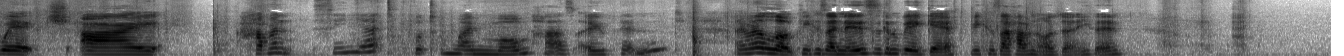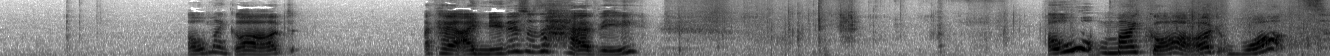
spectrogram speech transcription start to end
which I haven't seen yet, but my mum has opened. I'm going to look because I know this is going to be a gift because I haven't ordered anything. Oh my god. Okay, I knew this was heavy. Oh my god, what?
